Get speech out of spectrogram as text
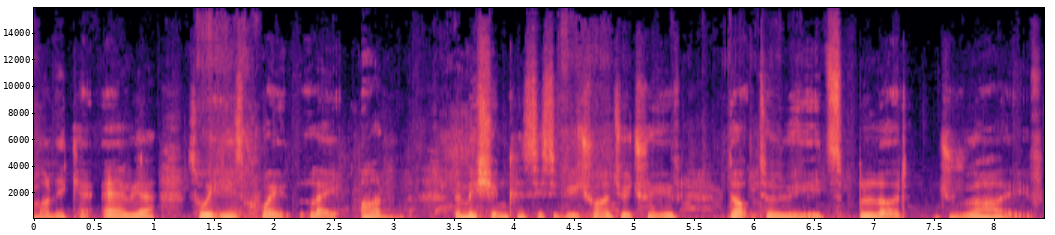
Monica area, so it is quite late on. The mission consists of you trying to retrieve Dr. Reed's blood drive.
